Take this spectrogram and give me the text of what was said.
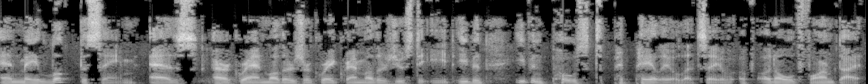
and may look the same as our grandmothers or great grandmothers used to eat, even even post paleo, let's say, of, of an old farm diet.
